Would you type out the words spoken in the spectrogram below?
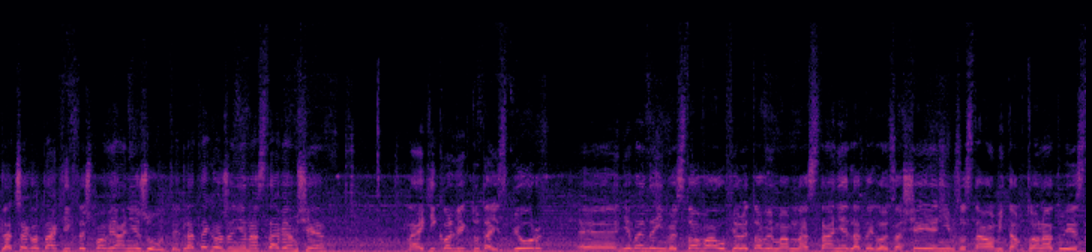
Dlaczego taki, ktoś powie, a nie żółty? Dlatego, że nie nastawiam się na jakikolwiek tutaj zbiór. E, nie będę inwestował, fioletowy mam na stanie, dlatego zasieję nim. Została mi tam tona, tu jest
